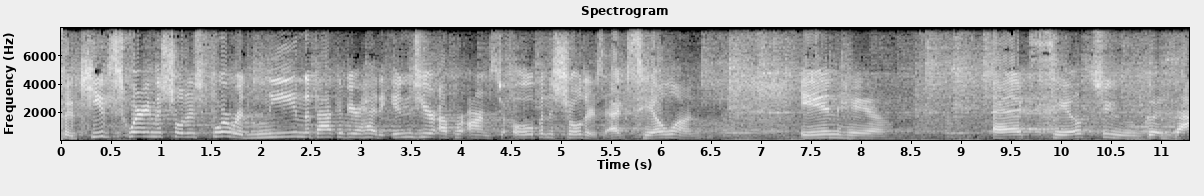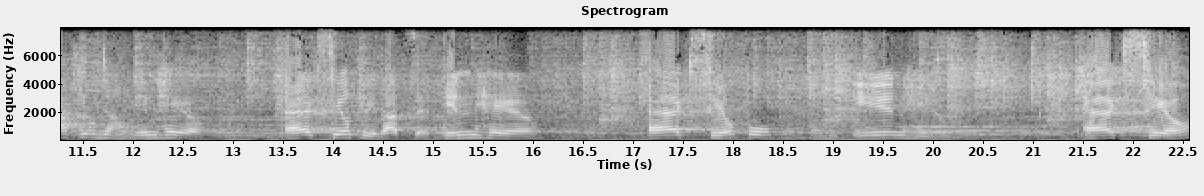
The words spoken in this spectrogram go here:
Good. Keep squaring the shoulders forward. Lean the back of your head into your upper arms to open the shoulders. Exhale one. Inhale. Exhale two. Good. Back heel down. Inhale. Exhale three. That's it. Inhale. Exhale four. Inhale. Exhale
